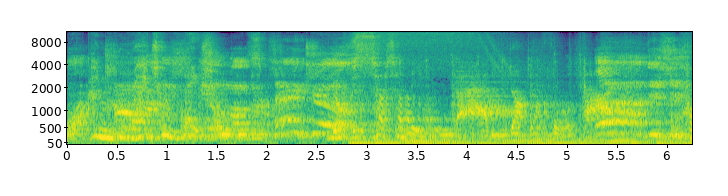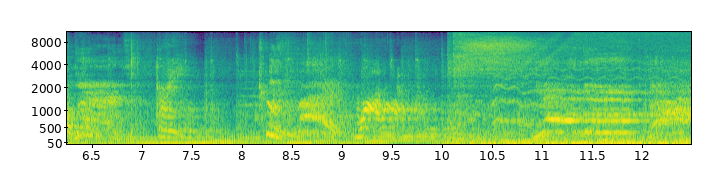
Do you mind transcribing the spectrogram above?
Congratulations. Thank you! You're certainly manned up for that. Ah, this is bad! Three, two, one. Medic!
